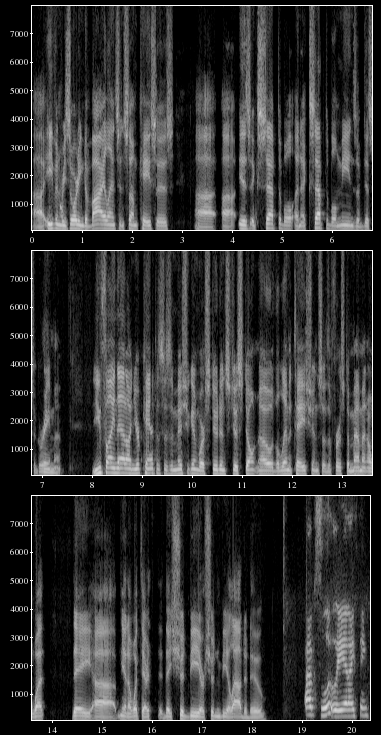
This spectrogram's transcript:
uh, even resorting to violence in some cases, uh, uh, is acceptable, an acceptable means of disagreement. You find that on your campuses in Michigan where students just don't know the limitations of the First Amendment or what they, uh, you know, what they they should be or shouldn't be allowed to do. Absolutely. And I think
